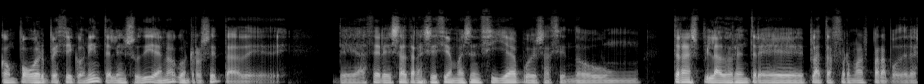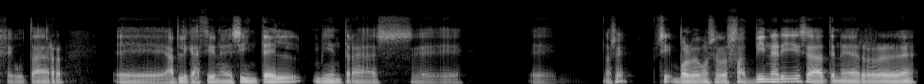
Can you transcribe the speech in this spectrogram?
con PowerPC y con Intel en su día, ¿no? Con Rosetta, de, de hacer esa transición más sencilla, pues haciendo un transpilador entre plataformas para poder ejecutar eh, aplicaciones Intel mientras, eh, eh, no sé, si volvemos a los fat binaries, a tener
